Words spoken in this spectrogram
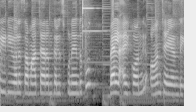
వీడియోల సమాచారం తెలుసుకునేందుకు బెల్ ఐకాన్ని ఆన్ చేయండి.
